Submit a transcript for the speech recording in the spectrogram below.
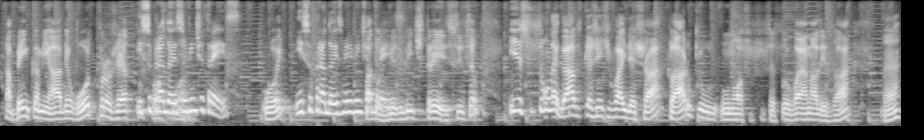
está bem encaminhado, é um outro projeto. Isso para 2023. Oi? Isso para 2023. Para 2023. Isso, isso são legados que a gente vai deixar. Claro que o, o nosso sucessor vai analisar né,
